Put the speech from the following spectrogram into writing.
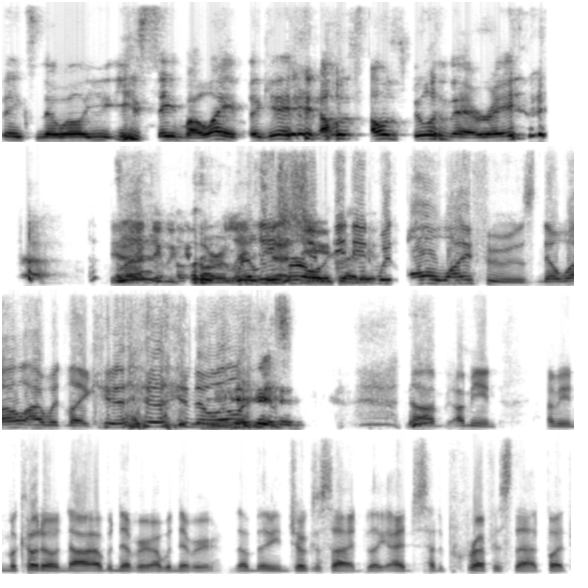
"Thanks, Noel, you you saved my life again." I was I was feeling that, right? Yeah, I think we can all relate to Leave her all the that. relationship credit. ended with all waifus. Noel, I would like. Noel. is. No, I mean, I mean Makoto. No, I would never. I would never. I mean, jokes aside, like I just had to preface that. But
